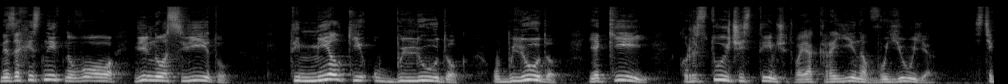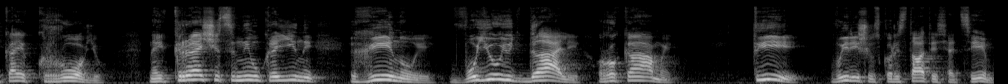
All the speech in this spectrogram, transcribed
не захисник нового вільного світу. Ти мелкий ублюдок, ублюдок, який, користуючись тим, що твоя країна воює, стікає кров'ю. Найкращі сини України гинули, воюють далі роками. Ти вирішив скористатися цим,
